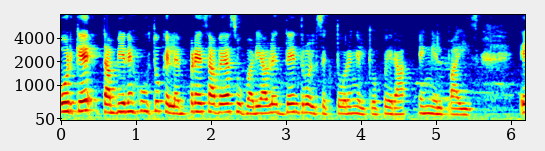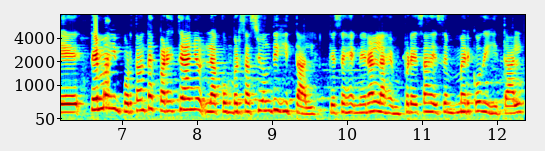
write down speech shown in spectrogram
porque también es justo que la empresa vea sus variables dentro del sector en el que opera en el país. Eh, temas importantes para este año, la conversación digital que se genera en las empresas, ese merco digital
